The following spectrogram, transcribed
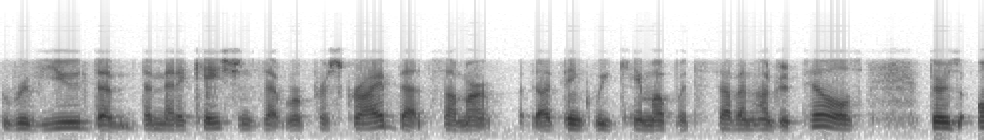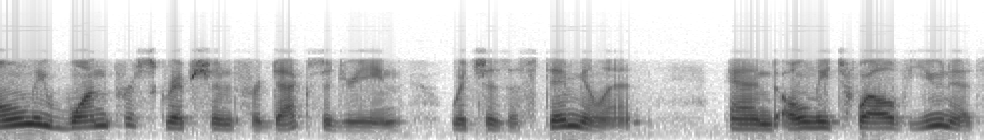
reviewed the the medications that were prescribed that summer, I think we came up with 700 pills. There's only one prescription for Dexedrine, which is a stimulant, and only 12 units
